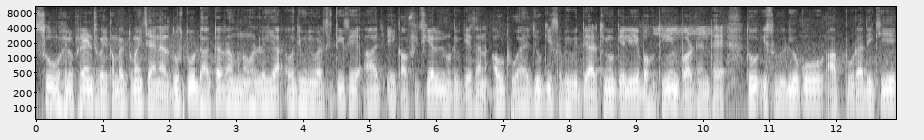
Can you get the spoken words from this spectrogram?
So hello friends welcome back to my channel दोस्तों डॉक्टर राम मनोहर लोहिया, अवध यूनिवर्सिटी से आज एक ऑफिशियल नोटिफिकेशन आउट हुआ है, जो कि सभी विद्यार्थियों के लिए बहुत ही इंपॉर्टेंट है। तो इस वीडियो को आप पूरा देखिए,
